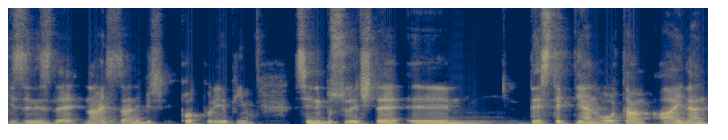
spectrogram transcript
izninizle nacizane bir potpuri yapayım. Seni bu süreçte e, destekleyen ortam, ailen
